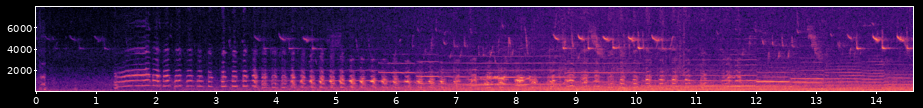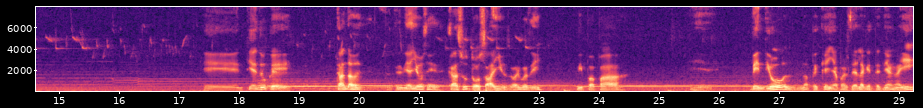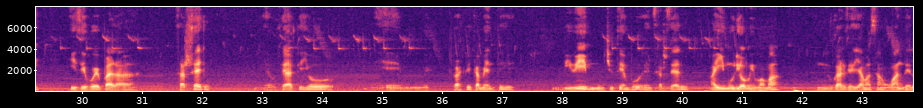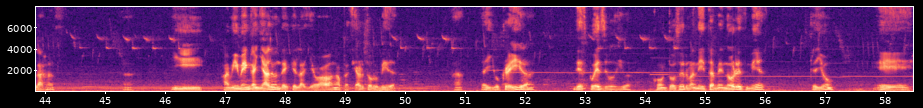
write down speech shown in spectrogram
Eh, entiendo que tanta- tenía yo caso dos años o algo así. Mi papá eh, vendió una pequeña parcela que tenían ahí y se fue para Zarcero. O sea que yo eh, prácticamente viví mucho tiempo en Zarcero. Ahí murió mi mamá, en un lugar que se llama San Juan de Lajas. ¿ah? Y a mí me engañaron de que la llevaban a pasear dormida. ¿ah? Y yo creía. Después yo iba con dos hermanitas menores mías que yo eh,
